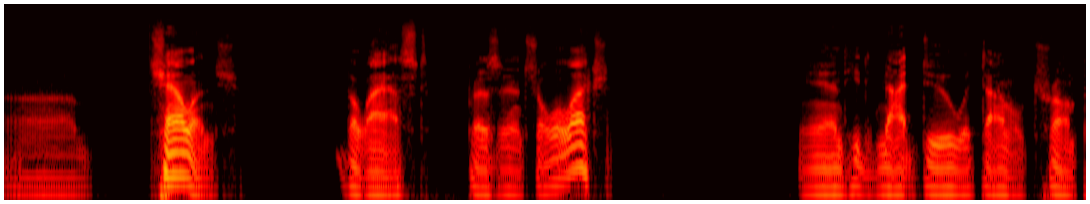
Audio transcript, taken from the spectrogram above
um, challenge the last presidential election. And he did not do what Donald Trump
